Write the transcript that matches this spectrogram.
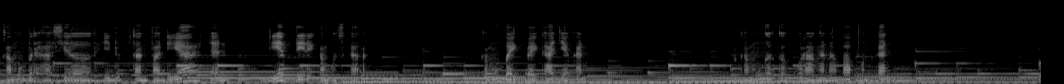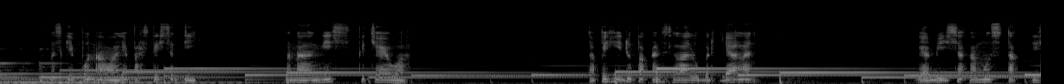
Kamu berhasil hidup tanpa dia dan lihat diri kamu sekarang. Kamu baik-baik aja kan? Kamu gak kekurangan apa pun kan? Meskipun awalnya pasti sedih, menangis, kecewa. Tapi hidup akan selalu berjalan. Gak bisa kamu stuck di,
